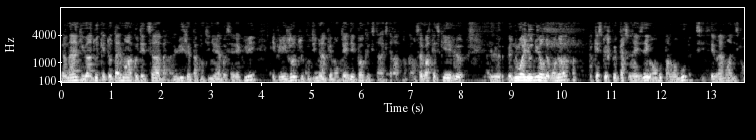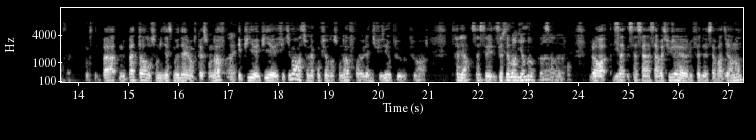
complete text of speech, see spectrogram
il y en a un qui veut un truc qui est totalement à côté de ça, bah, lui, je vais pas continuer à bosser avec lui. Et puis les autres, je continue à implémenter des POC, etc., etc. Donc, en savoir qu'est-ce qui est le, le, noyau dur de mon offre, et qu'est-ce que je peux personnaliser grand groupe par grand groupe, c'est vraiment indispensable. Donc, c'est pas, ne pas tordre son business model, en tout cas son offre. Et puis, et puis, euh, effectivement, si on a confiance dans son offre, euh, la diffuser au plus, plus large. Très bien. Ça, c'est, ça, savoir dire non. Alors, ça, ça, c'est un, vrai sujet, le fait de savoir dire non.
